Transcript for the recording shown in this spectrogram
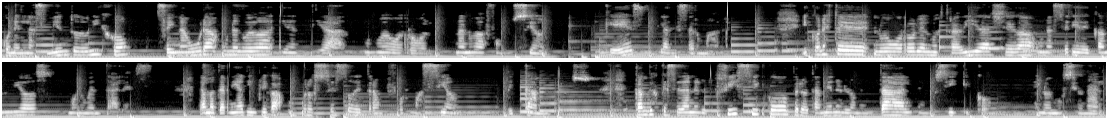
con el nacimiento de un hijo se inaugura una nueva identidad, un nuevo rol, una nueva función, que es la de ser madre. Y con este nuevo rol en nuestra vida llega una serie de cambios monumentales. La maternidad implica un proceso de transformación, de cambios. Cambios que se dan en lo físico, pero también en lo mental, en lo psíquico, en lo emocional.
